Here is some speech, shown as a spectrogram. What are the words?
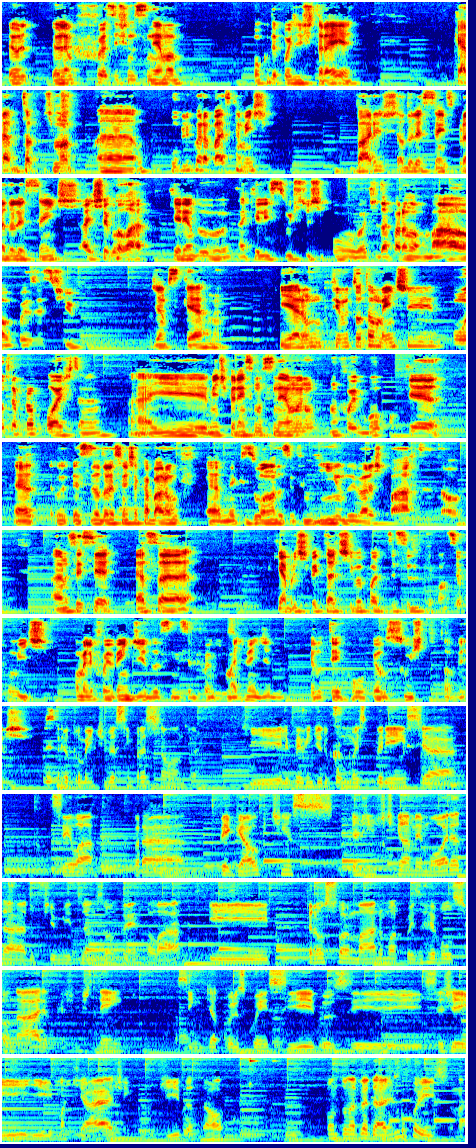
Eu, eu lembro que fui assistindo cinema pouco depois da estreia. Cara, tinha uma, ah, o público era basicamente vários adolescentes para adolescentes. Aí chegou lá querendo aqueles sustos, tipo, atividade paranormal, coisas desse tipo. Jumpscare, né? E era um filme totalmente com outra proposta, né? Aí minha experiência no cinema não, não foi boa porque é, esses adolescentes acabaram é, meio que zoando, assim, rindo em várias partes e tal. Aí eu não sei se essa quebra de expectativa pode ter sido o que aconteceu com o It. Como ele foi vendido, assim, se ele foi mais vendido pelo terror, pelo susto, talvez. Sei. Eu também tive essa impressão, André. Que ele foi vendido como uma experiência, sei lá, pra pegar o que, tinha, o que a gente tinha na memória da- do filme dos anos 90 lá e transformar numa coisa revolucionária do que a gente tem, assim, de atores conhecidos e CGI e maquiagem fodida tal. Quando na verdade não foi isso, né?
